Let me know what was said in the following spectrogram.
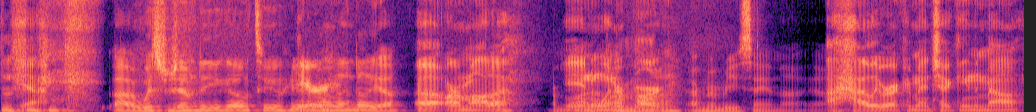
yeah. Uh, which gym do you go to here, Here? in Orlando? Yeah. uh, Armada, in Armada. Winter Park. I remember you saying that. Yeah. I highly recommend checking them out.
